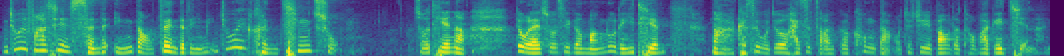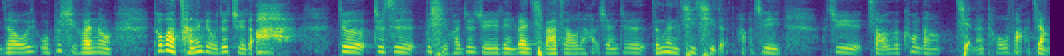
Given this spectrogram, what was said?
你就会发现神的引导在你的里面，你就会很清楚。昨天呢、啊，对我来说是一个忙碌的一天，那可是我就还是找一个空档，我就去把我的头发给剪了。你知道，我我不喜欢那种头发长一点，我就觉得啊。就就是不喜欢，就觉得有点乱七八糟的，好像就是整整齐齐的，好，所以去找一个空档剪了头发，这样。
